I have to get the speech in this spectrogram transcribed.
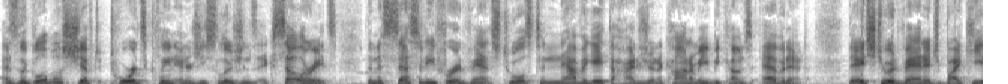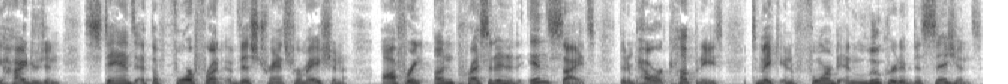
As the global shift towards clean energy solutions accelerates, the necessity for advanced tools to navigate the hydrogen economy becomes evident. The H2 Advantage by Key Hydrogen stands at the forefront of this transformation, offering unprecedented insights that empower companies to make informed and lucrative decisions.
